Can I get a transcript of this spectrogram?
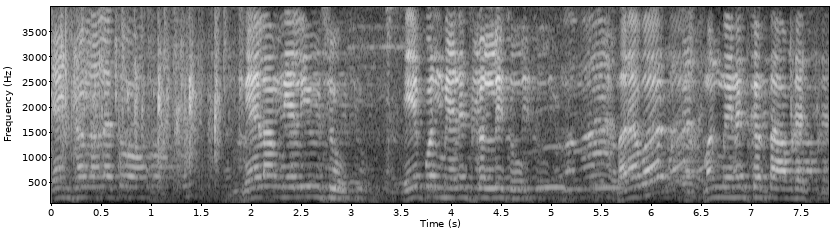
ટેન્શન લે તો મેલા મેલ્યું છું. એ પણ મેનેજ કરી લઈશું બરાબર? મને મેનેજ કરતા આવડે છે.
